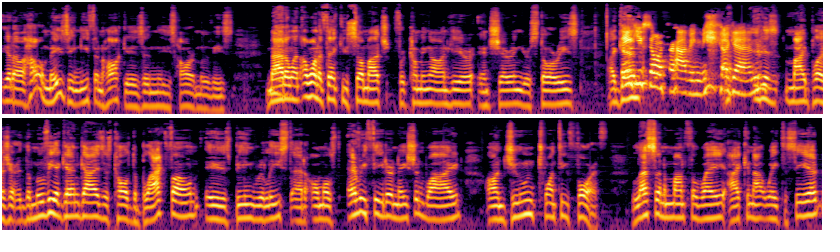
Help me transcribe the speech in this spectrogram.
you know, how amazing Ethan Hawke is in these horror movies. Madeleine, I want to thank you so much for coming on here and sharing your stories. Again, thank you so much for having me again. It is my pleasure. The movie, again, guys, is called The Black Phone. It is being released at almost every theater nationwide on June 24th less than a month away. I cannot wait to see it.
